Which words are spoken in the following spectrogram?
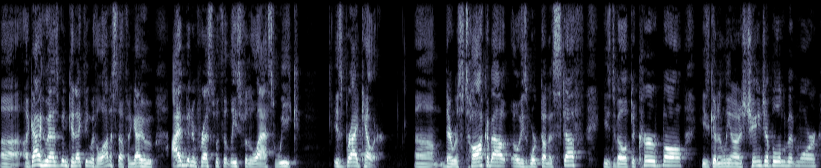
uh, a guy who has been connecting with a lot of stuff and a guy who I've been impressed with at least for the last week is Brad Keller. Um, there was talk about, oh, he's worked on his stuff. He's developed a curveball. He's going to lean on his changeup a little bit more,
